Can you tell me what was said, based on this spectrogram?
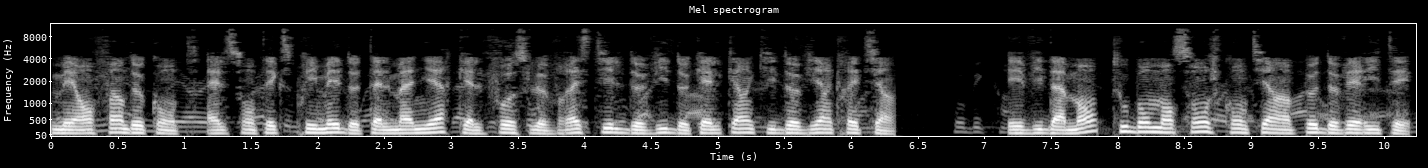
Mais en fin de compte, elles sont exprimées de telle manière qu'elles faussent le vrai style de vie de quelqu'un qui devient chrétien. Évidemment, tout bon mensonge contient un peu de vérité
